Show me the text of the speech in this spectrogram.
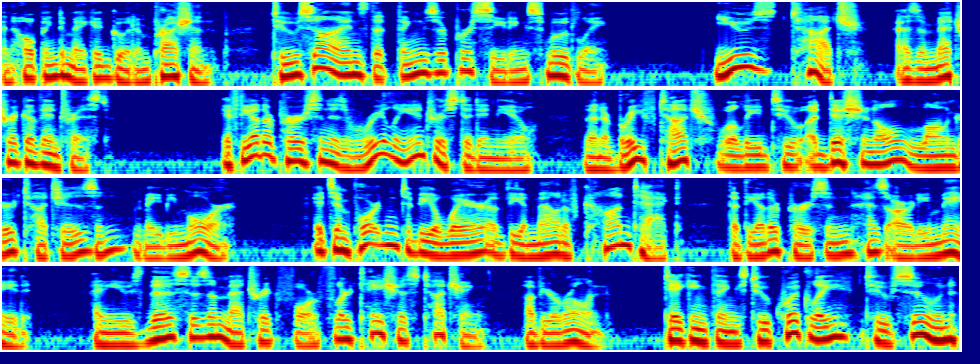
and hoping to make a good impression. Two signs that things are proceeding smoothly. Use touch as a metric of interest. If the other person is really interested in you, then a brief touch will lead to additional, longer touches and maybe more. It's important to be aware of the amount of contact that the other person has already made and use this as a metric for flirtatious touching of your own. Taking things too quickly, too soon,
